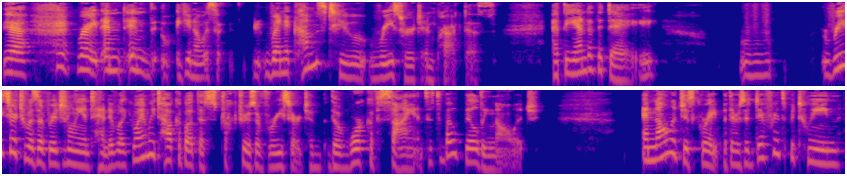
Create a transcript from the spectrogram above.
Yeah. Right. And, and, you know, when it comes to research and practice, at the end of the day, r- research was originally intended, like when we talk about the structures of research, the work of science, it's about building knowledge. And knowledge is great, but there's a difference between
